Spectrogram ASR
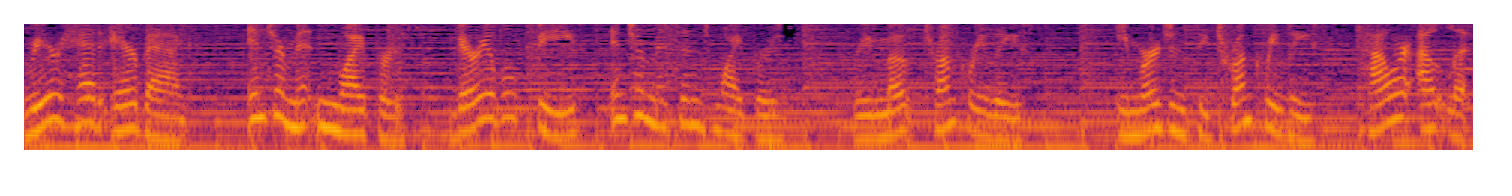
rear head airbag, intermittent wipers, variable speed, intermittent wipers, remote trunk release, emergency trunk release, power outlet.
